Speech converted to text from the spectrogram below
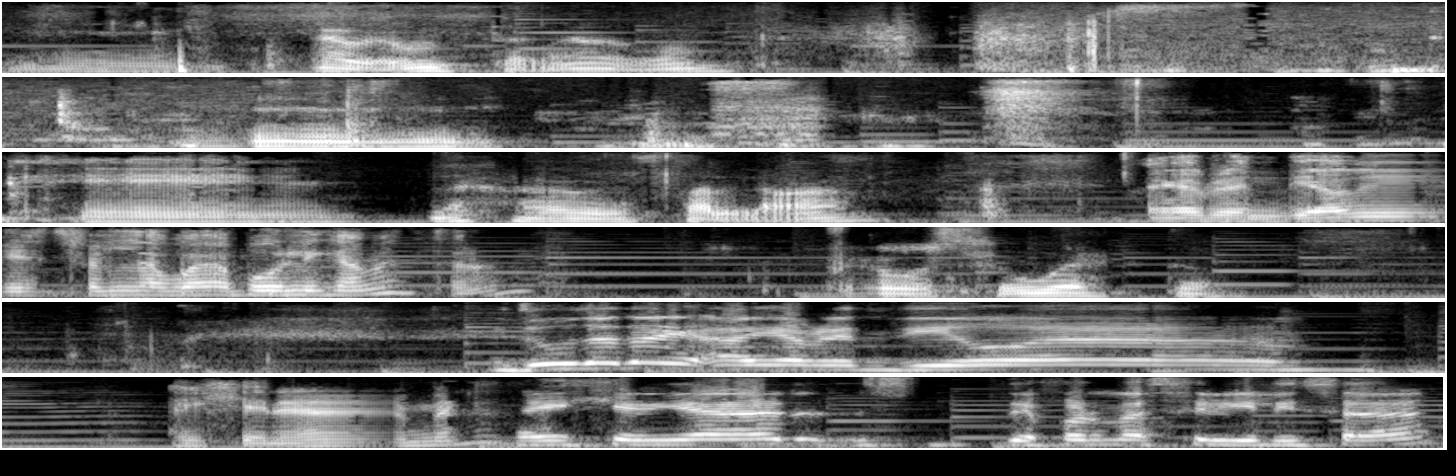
Buena pregunta, buena pregunta. mm. Eh, Déjame pensarla, ¿eh? he aprendido a administrar la weá públicamente, ¿no? Pero por supuesto. ¿Y tú, Tata, has aprendido a, En general, ingeniar de forma civilizada?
